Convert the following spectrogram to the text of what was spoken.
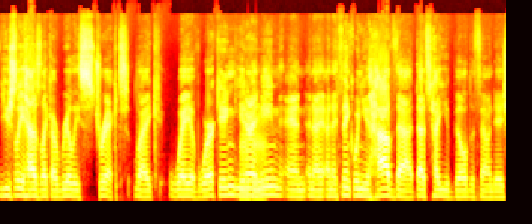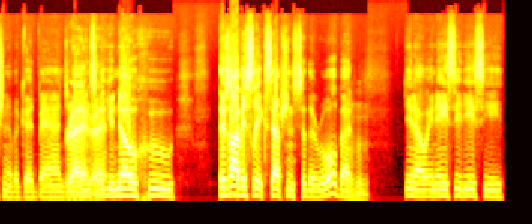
usually has like a really strict like way of working you know what I Mhm. mean and and I and I think when you have that that's how you build the foundation of a good band you know what I Right, so that you know who there's obviously exceptions to the rule but Mhm. You know in ACDC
